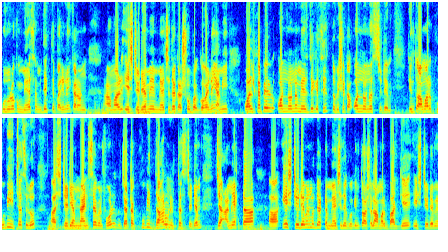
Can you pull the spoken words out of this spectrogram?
কোনো রকম ম্যাচ আমি দেখতে পারি নাই, কারণ আমার এই স্টেডিয়ামে ম্যাচ দেখার সৌভাগ্য হয় নাই। আমি ওয়ার্ল্ড কাপের অন্য অন্য ম্যাচ দেখেছি, তবে সেটা অন্য অন্য স্টেডিয়াম কিন্তু আমার খুবই ইচ্ছা ছিল স্টেডিয়াম নাইন সেভেন ফোর যেটা খুবই দারুণ একটা স্টেডিয়াম যে আমি একটা এই স্টেডিয়ামের মধ্যে একটা ম্যাচ দেখব। কিন্তু আসলে আমার ভাগ্যে এই স্টেডিয়ামে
